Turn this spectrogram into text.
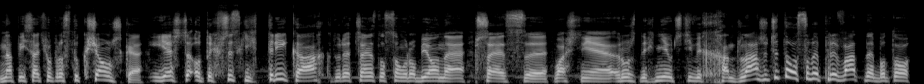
napisać po prostu książkę. I jeszcze o tych wszystkich trikach, które często są robione przez y, właśnie różnych nieuczciwych handlarzy, czy to osoby prywatne, bo to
